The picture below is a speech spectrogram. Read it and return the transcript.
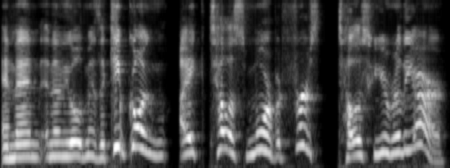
And then and then the old man's like, "Keep going, Ike. Tell us more, but first, tell us who you really are."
